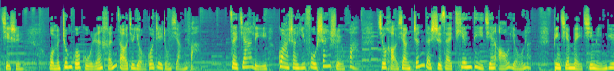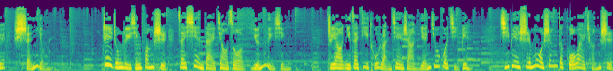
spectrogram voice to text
其实。我们中国古人很早就有过这种想法，在家里挂上一幅山水画，就好像真的是在天地间遨游了，并且美其名曰神游。这种旅行方式在现代叫做云旅行。只要你在地图软件上研究过几遍，即便是陌生的国外城市，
